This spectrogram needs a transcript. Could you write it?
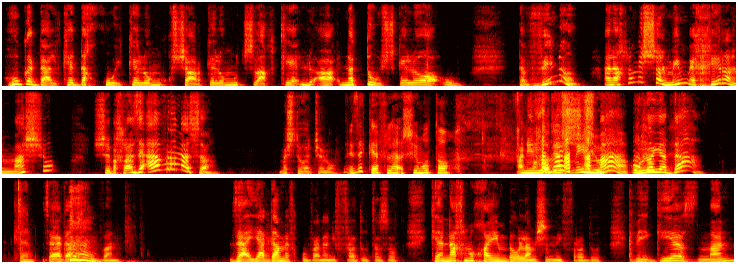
הוא גדל כדחוי, כלא מוכשר, כלא מוצלח, כנטוש, כלא אהוב. תבינו, אנחנו משלמים מחיר על משהו שבכלל זה אברהם עשה, מהשטויות שלו. איזה כיף להאשים אותו. אני לא מאשימה, הוא לא ידע. כן. זה היה גם מכוון. זה היה גם מכוון, הנפרדות הזאת. כי אנחנו חיים בעולם של נפרדות, והגיע הזמן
